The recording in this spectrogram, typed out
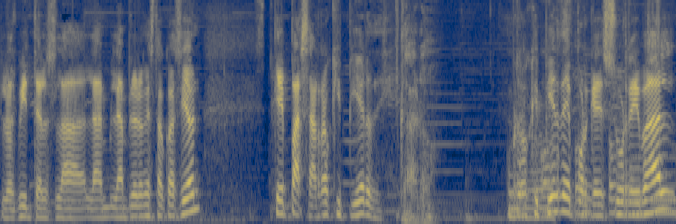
los Beatles la, la- la emplearon en esta ocasión. ¿Qué pasa? Rocky pierde. Claro. Rocky pierde porque su rival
